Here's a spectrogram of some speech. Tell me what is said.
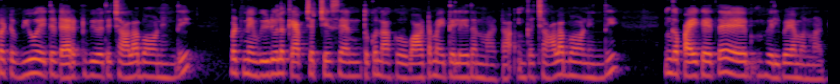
బట్ వ్యూ అయితే డైరెక్ట్ వ్యూ అయితే చాలా బాగుంది బట్ నేను వీడియోలో క్యాప్చర్ చేసేందుకు నాకు వాటం అయితే లేదనమాట ఇంకా చాలా బాగుంది ఇంకా పైకైతే వెళ్ళిపోయామన్నమాట.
